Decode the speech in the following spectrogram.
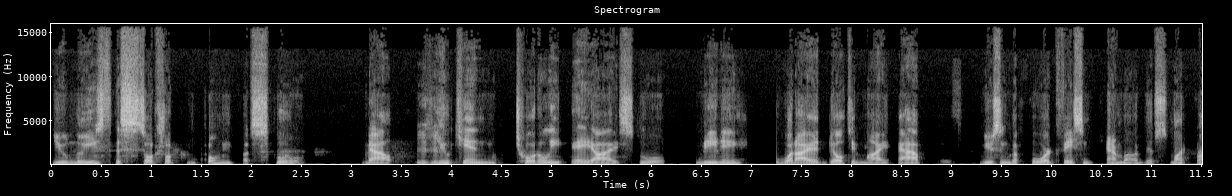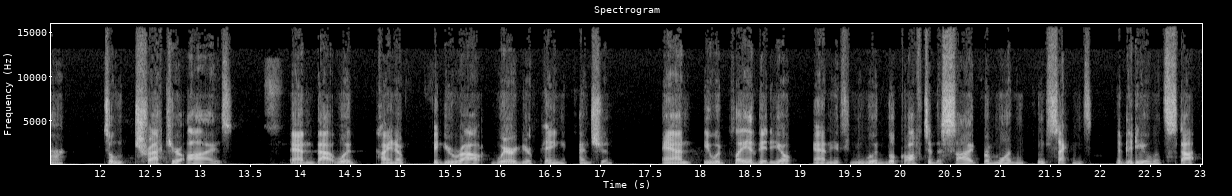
you lose the social component of school. Now, mm-hmm. you can totally AI school, meaning what I had built in my app using the forward facing camera of your smartphone to track your eyes. And that would kind of figure out where you're paying attention. And it would play a video. And if you would look off to the side for more than three seconds, the video would stop.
